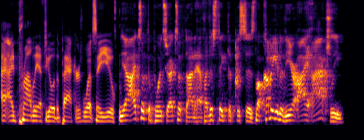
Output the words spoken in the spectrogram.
I, would probably have to go with the Packers. What say you? Yeah, I took the points here. I took nine and a half. I just think that this is look coming into the year. I, I actually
